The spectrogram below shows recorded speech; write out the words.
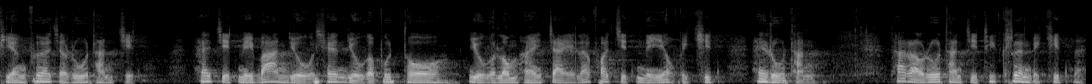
เพียงเพื่อจะรู้ทันจิต ให้จิตมีบ้านอยู่ เช่นอยู่กับพุทโธ อยู่กับลมหายใจ แล้วพอจิตหนีออกไปคิดให้รู้ทัน ถ้าเรารู้ทันจิตที่เคลื่อนไปคิดนะ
